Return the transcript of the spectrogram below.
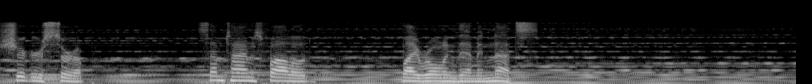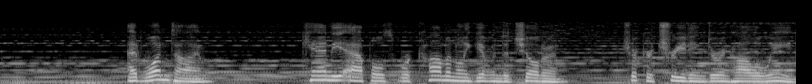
sugar syrup, sometimes followed by rolling them in nuts. At one time, candy apples were commonly given to children trick or treating during Halloween.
